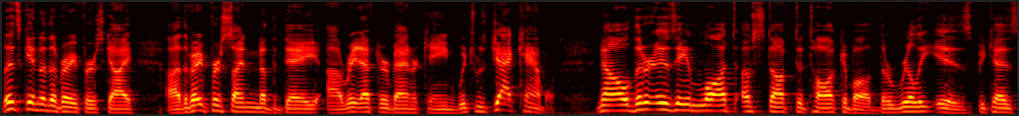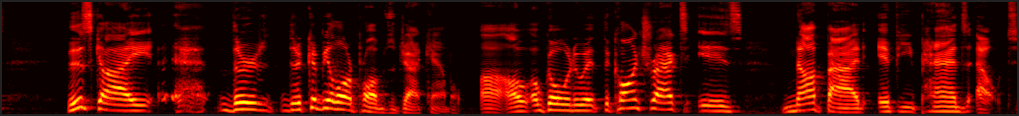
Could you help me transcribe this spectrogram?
Let's get into the very first guy, uh, the very first signing of the day, uh, right after Evander Kane, which was Jack Campbell. Now, there is a lot of stuff to talk about. There really is, because this guy, there, there could be a lot of problems with Jack Campbell. Uh, I'll, I'll go into it. The contract is not bad if he pans out.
